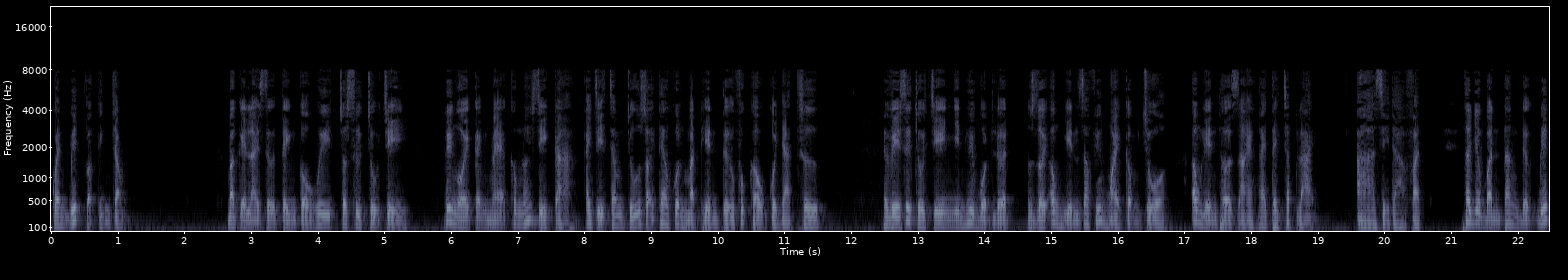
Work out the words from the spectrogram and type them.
quen biết và kính trọng. Bà kể lại sự tình của Huy cho sư chủ trì, Huy ngồi cạnh mẹ không nói gì cả, anh chỉ chăm chú dõi theo khuôn mặt hiền từ phúc hậu của nhà sư. Vị sư chủ trì nhìn Huy một lượt, rồi ông nhìn ra phía ngoài cổng chùa. Ông liền thở dài hai tay chấp lại. À gì đà Phật. Theo như bần tăng được biết,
